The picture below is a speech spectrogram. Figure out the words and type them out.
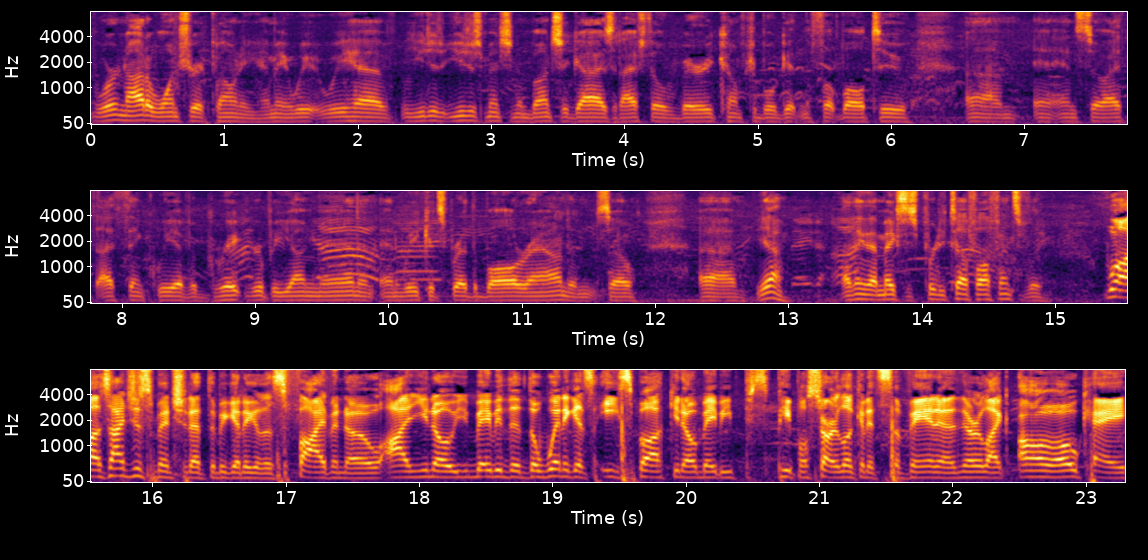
we're not a one-trick pony. I mean, we, we have you just you just mentioned a bunch of guys that I feel very comfortable getting the football to, um, and, and, so I, I, think we have a great group of young men, and, and we could spread the ball around, and so uh, yeah, I think that makes us pretty tough offensively. Well, as I just mentioned at the beginning of this five and zero, oh, I you know maybe the, the win against East Buck, you know maybe people start looking at Savannah and they're like, oh okay,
